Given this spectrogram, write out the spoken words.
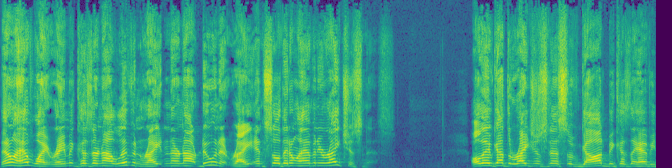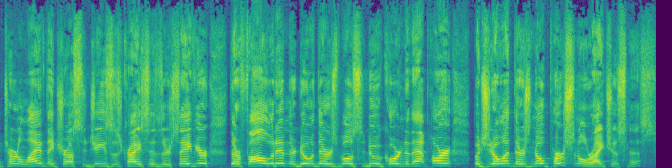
They don't have white raiment because they're not living right and they're not doing it right, and so they don't have any righteousness. Oh, they've got the righteousness of God because they have eternal life. They trusted Jesus Christ as their Savior. They're following Him. They're doing what they're supposed to do according to that part. But you know what? There's no personal righteousness.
